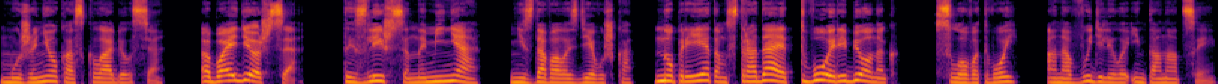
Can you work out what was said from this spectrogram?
Муженек осклабился. «Обойдешься!» «Ты злишься на меня!» — не сдавалась девушка. «Но при этом страдает твой ребенок!» Слово «твой» Она выделила интонации.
